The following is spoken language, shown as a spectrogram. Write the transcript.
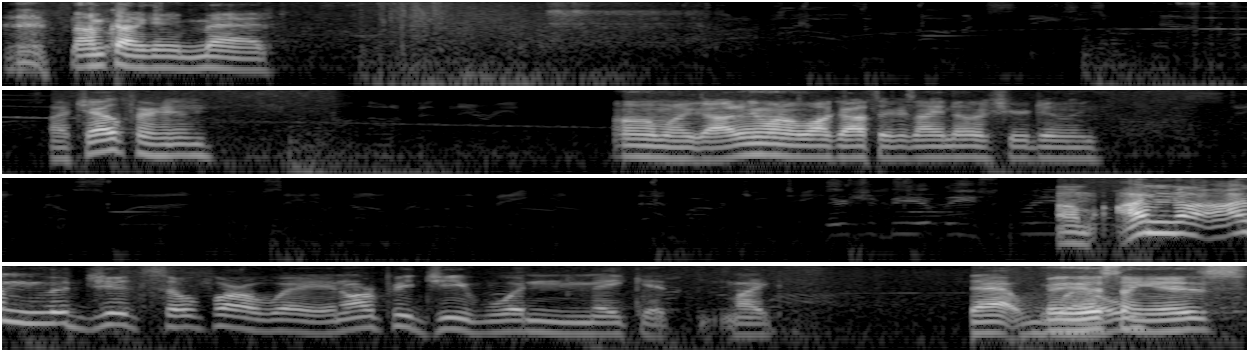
I'm kind of getting mad. Watch out for him. Oh my god, I didn't want to walk out there because I know what you're doing. Um, I'm not. I'm legit so far away. An RPG wouldn't make it like that Maybe well. this thing is.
